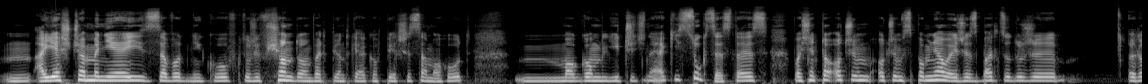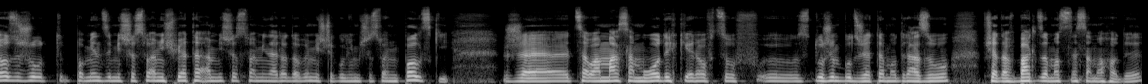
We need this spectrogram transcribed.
Ym, A jeszcze mniej z zawodników, którzy wsiądą w R5 jako w pierwszy samochód, mogą liczyć na jakiś sukces. To jest właśnie to, o czym, o czym wspomniałeś, że jest bardzo duży rozrzut pomiędzy Mistrzostwami Świata a Mistrzostwami Narodowymi, szczególnie Mistrzostwami Polski, że cała masa młodych kierowców y, z dużym budżetem od razu wsiada w bardzo mocne samochody.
